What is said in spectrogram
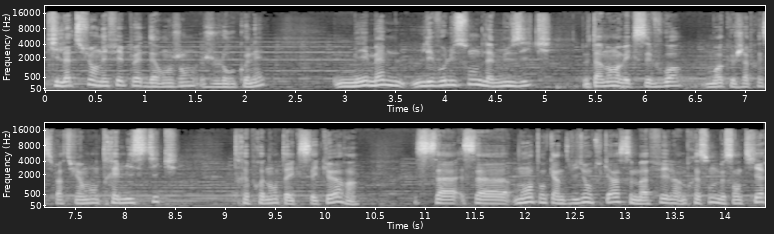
qui là-dessus en effet peut être dérangeant je le reconnais mais même l'évolution de la musique notamment avec ses voix moi que j'apprécie particulièrement très mystiques très prenante avec ses cœurs. Ça, ça, moi, en tant qu'individu, en tout cas, ça m'a fait l'impression de me sentir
